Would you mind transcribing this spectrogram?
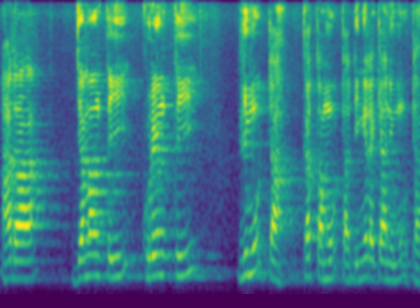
ada jamanqi kurenqi limuta kata muta dingera kani muta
